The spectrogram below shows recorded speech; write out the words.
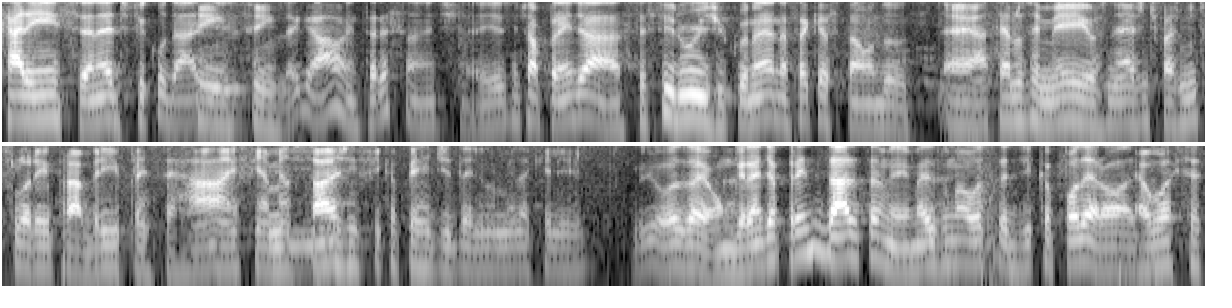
carência, né, dificuldade. Sim, sim. Legal, interessante. Aí a gente aprende a ser cirúrgico, né, nessa questão dos... É, até nos e-mails, né, a gente faz muito floreio para abrir, para encerrar, enfim, sim. a mensagem fica perdida ali no meio daquele... Curioso, é um grande aprendizado também, mais uma outra dica poderosa. É, você,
